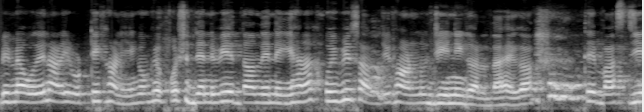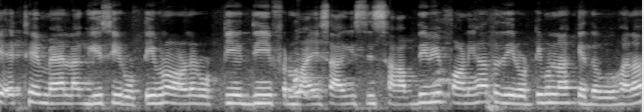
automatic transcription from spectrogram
ਵੀ ਮੈਂ ਉਹਦੇ ਨਾਲ ਹੀ ਰੋਟੀ ਖਾਣੀ ਹੈ, ਕਿਉਂਕਿ ਕੁਛ ਦਿਨ ਵੀ ਇੱਦਾਂ ਦੇ ਨੇਗੇ ਨਾ ਕੋਈ ਵੀ ਸਬਜ਼ੀ ਖਾਣ ਨੂੰ ਜੀਅ ਨਹੀਂ ਕਰਦਾ ਹੈਗਾ। ਅਤੇ ਬਸ ਜੀ ਇੱਥੇ ਮੈਂ ਲੱਗ ਗਈ ਸੀ ਰੋਟੀ ਬਣਾਉਣ, ਰੋਟੀ ਦੀ ਫਰਮਾਇਸ਼ ਆ ਗਈ ਸੀ, ਸਾਬ ਦੀ ਵੀ ਪਾਣੀ ਹੱਥ ਦੀ ਰੋਟੀ ਬਣਾ ਕੇ ਦੇਵੋ ਹੈ ਨਾ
